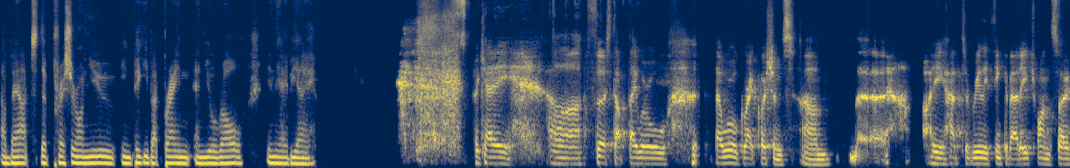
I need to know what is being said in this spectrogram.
about the pressure on you in Ciggy Butt Brain and your role in the ABA. Okay, uh, first up, they were all they were all great questions. Um, I had to really think about each one. So,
